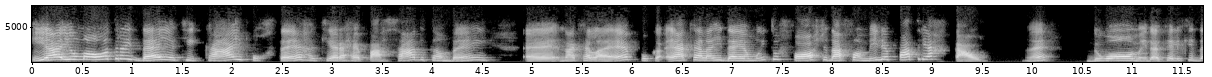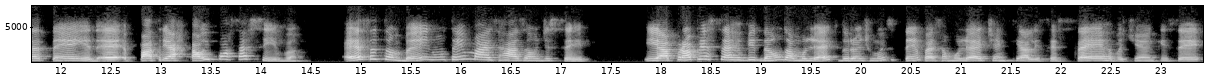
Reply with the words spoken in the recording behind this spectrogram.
E aí uma outra ideia que cai por terra, que era repassada também é, naquela época, é aquela ideia muito forte da família patriarcal, né? Do homem, daquele que detém, é, patriarcal e possessiva. Essa também não tem mais razão de ser. E a própria servidão da mulher, que durante muito tempo essa mulher tinha que ali ser serva, tinha que ser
